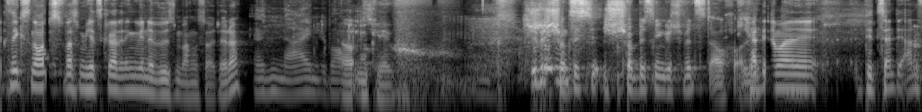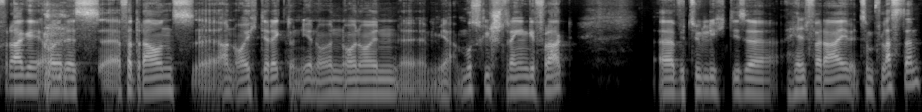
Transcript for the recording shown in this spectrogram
jetzt nichts Neues, was mich jetzt gerade irgendwie nervös machen sollte, oder? Äh, Nein, Oh, überhaupt nicht. okay. Übrigens, schon ein bisschen, schon ein bisschen geschwitzt auch, Ich Olli. hatte ja mal eine dezente Anfrage eures äh, Vertrauens äh, an euch direkt und ihren neuen, neuen, neuen äh, ja, Muskelsträngen gefragt äh, bezüglich dieser Helferei zum Pflastern.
